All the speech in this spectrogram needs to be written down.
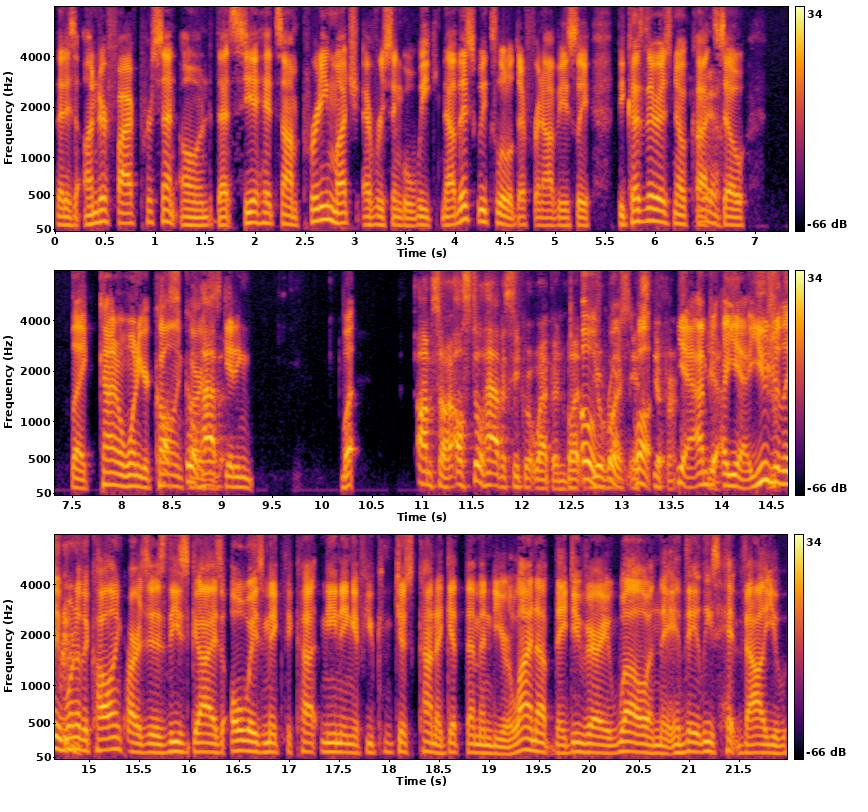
that is under 5% owned that Sia hits on pretty much every single week. Now, this week's a little different, obviously, because there is no cut. Oh, yeah. So like kind of one of your calling cards is getting what? I'm sorry, I'll still have a secret weapon, but oh, you're right. It's well, different. Yeah, I'm yeah. yeah. Usually one of the calling cards is these guys always make the cut, meaning if you can just kind of get them into your lineup, they do very well and they they at least hit value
